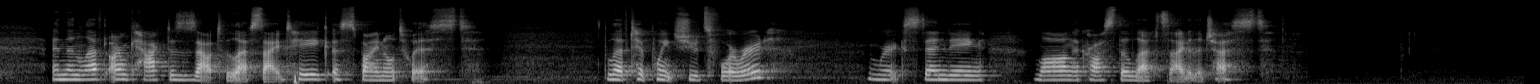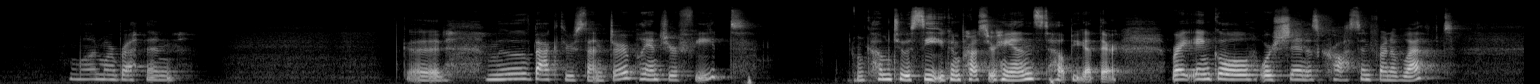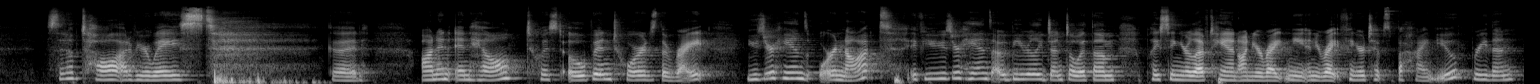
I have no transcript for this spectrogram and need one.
and then left arm cactuses out to the left side. Take a spinal twist. Left hip point shoots forward. We're extending long across the left side of the chest. One more breath in. Good. Move back through center, plant your feet, and come to a seat. You can press your hands to help you get there. Right ankle or shin is crossed in front of left. Sit up tall out of your waist. Good. On an inhale, twist open towards the right. Use your hands or not. If you use your hands, I would be really gentle with them, placing your left hand on your right knee and your right fingertips behind you. Breathe in.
